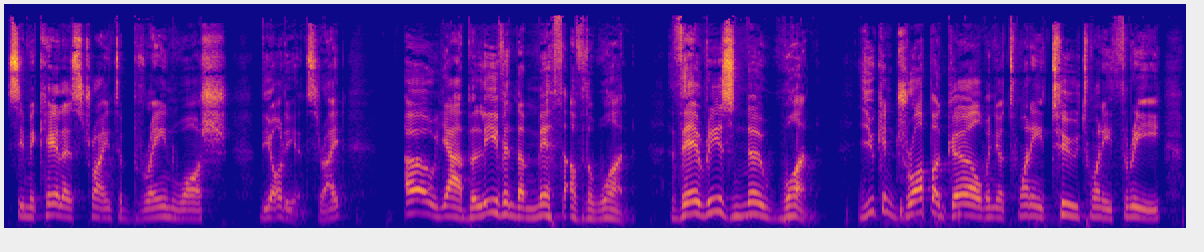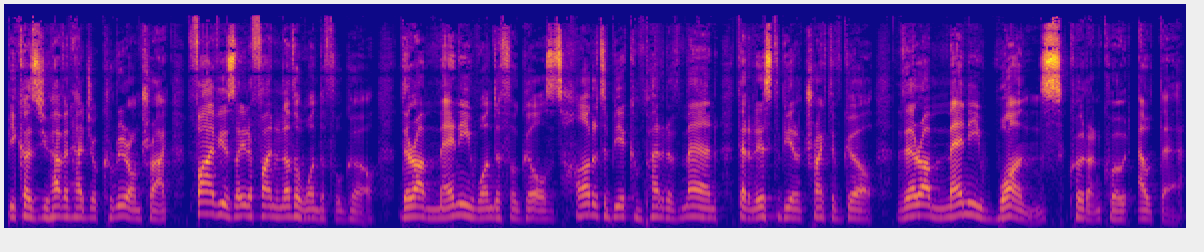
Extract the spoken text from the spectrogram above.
See, Mikhaila is trying to brainwash the audience, right? Oh, yeah, believe in the myth of the one. There is no one. You can drop a girl when you're 22, 23 because you haven't had your career on track. Five years later, find another wonderful girl. There are many wonderful girls. It's harder to be a competitive man than it is to be an attractive girl. There are many ones, quote unquote, out there.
